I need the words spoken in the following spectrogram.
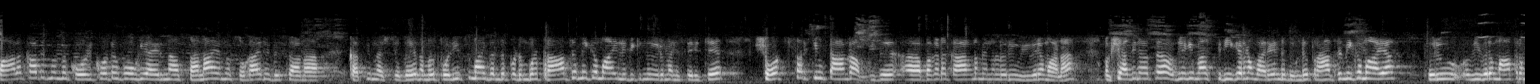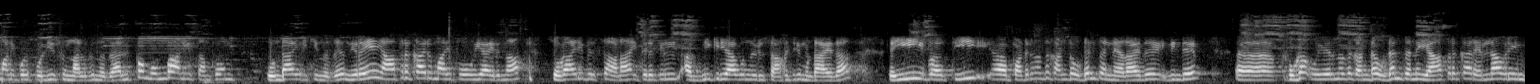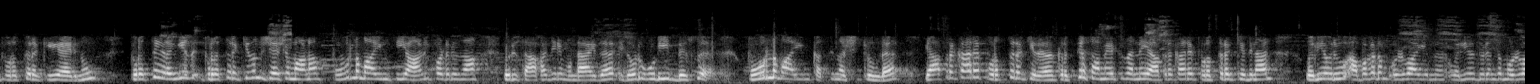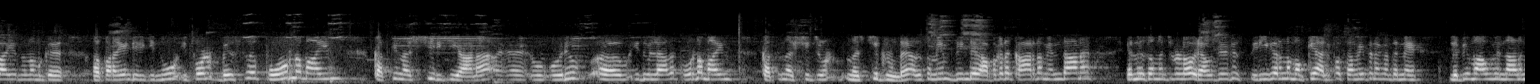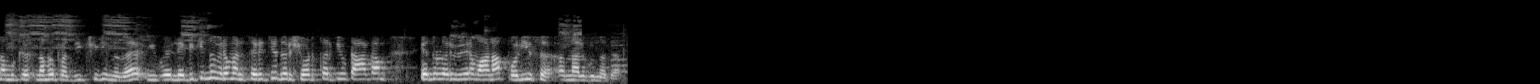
പാലക്കാട് നിന്ന് കോഴിക്കോട്ട് പോവുകയായിരുന്ന സന എന്ന സ്വകാര്യ ബസ്സാണ് കത്തി നശിച്ചത് നമ്മൾ പോലീസുമായി ബന്ധപ്പെടുമ്പോൾ പ്രാഥമികമായി ലഭിക്കുന്ന വിവരമനുസരിച്ച് ഷോർട്ട് സർക്യൂട്ട് ആകാം. ഇത് അപകട കാരണം എന്നുള്ളൊരു വിവരമാണ്. പക്ഷെ അതിനകത്ത് ഔദ്യോഗികമായ സ്ഥിരീകരണം വരേണ്ടതുണ്ട്. പ്രാഥമികമായ ഒരു വിവരം മാത്രമാണ് ഇപ്പോൾ പോലീസ് നൽകുന്നത്. അല്പം മുമ്പാണ് ഈ സംഭവം ഉണ്ടായിരിക്കുന്നത്. നിറയെ യാത്രക്കാരുമായി പോവുകയായിരുന്ന സ്വകാര്യ ബസ്സാണ് ഇത്തരത്തിൽ അഗ്നിക്കിരയാകുന്ന ഒരു സാഹചര്യം ഉണ്ടായത് ഈ തീ പടരുന്നത് കണ്ട ഉടൻ തന്നെ അതായത് ഇതിന്റെ പുക ഉയരുന്നത് കണ്ട ഉടൻ തന്നെ യാത്രക്കാർ യാത്രക്കാരെല്ലാവരെയും പുറത്തിറക്കുകയായിരുന്നു. പുറത്തിറങ്ങിയത് പുറത്തിറക്കിയതിനു ശേഷമാണ് പൂർണമായും തീ ആളിപ്പടരുന്ന ഒരു സാഹചര്യം ഉണ്ടായത് ഇതോടുകൂടി ബസ് പൂർണമായും കത്തി നശിച്ചിട്ടുണ്ട്. യാത്രക്കാരെ പുറത്തിറക്കിയത് കൃത്യസമയത്ത് തന്നെ യാത്രക്കാരെ പുറത്തിറക്കിയതിനാൽ വലിയൊരു അപകടം ഒഴിവായി എന്ന് വലിയ ദുരന്തം ഒഴിവായി എന്ന് നമുക്ക് പറയേണ്ടിയിരിക്കുന്നു. ഇപ്പോൾ ബസ് പൂർണമായും കത്തി നശിച്ചിരിക്കുകയാണ്. ഒരു ഇതില്ലാതെ പൂർണമായും കത്തി നശിച്ചു നശിച്ചിട്ടുണ്ട്. അതേസമയം ഇതിന്റെ അപകട കാരണം എന്താണ് എന്നത് സംബന്ധിച്ചുള്ള ഒരു ഔദ്യോഗിക സ്ഥിരീകരണമൊക്കെ അല്പസമയത്തിനകം തന്നെ ലഭ്യമാകുമെന്നാണ് നമുക്ക് നമ്മൾ പ്രതീക്ഷിക്കുന്നത്. ലഭിക്കുന്ന വിവരം അനുസരിച്ച് ഇതൊരു ഷോർട്ട് സർക്യൂട്ട് ആകാം എന്നുള്ള ഒരു വിവരമാണ് പോലീസ് നൽകുന്നത്.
